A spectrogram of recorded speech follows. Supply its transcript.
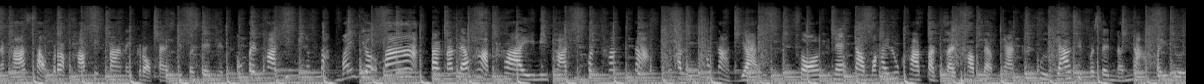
นะคะสำหรับพระปิดตาในกรอบ 80%เนี่ยต้องเป็นพระที่มีน้ำหนักไม่เยอะมากดังนั้นแล้วหากใครมีพระที่ค่อนข้างหนักคะหรือขนาดใหญ่ซอนแนะนำว่าให้ลูกค้าตัดใจทำแบบงานขึ้นมือ 90%หนาไปเลย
